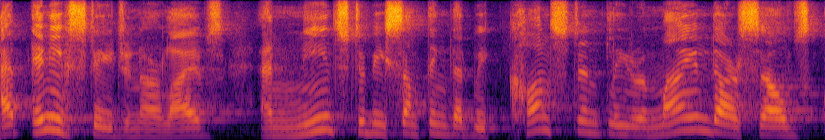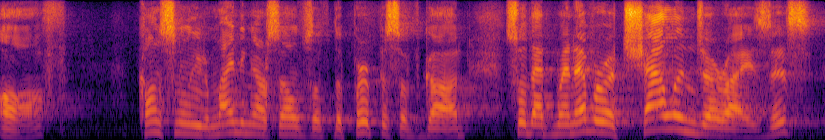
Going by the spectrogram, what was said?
at any stage in our lives and needs to be something that we constantly remind ourselves of, constantly reminding ourselves of the purpose of God, so that whenever a challenge arises,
